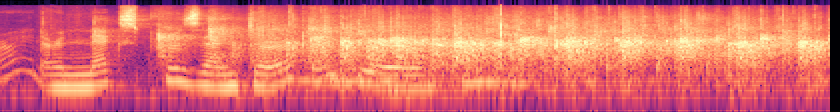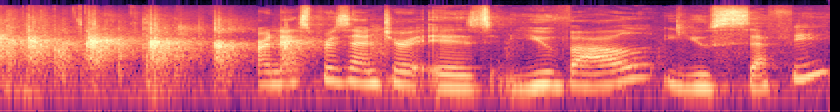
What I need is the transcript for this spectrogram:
All right, our next presenter, thank you. Our next presenter is Yuval Yossefy.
